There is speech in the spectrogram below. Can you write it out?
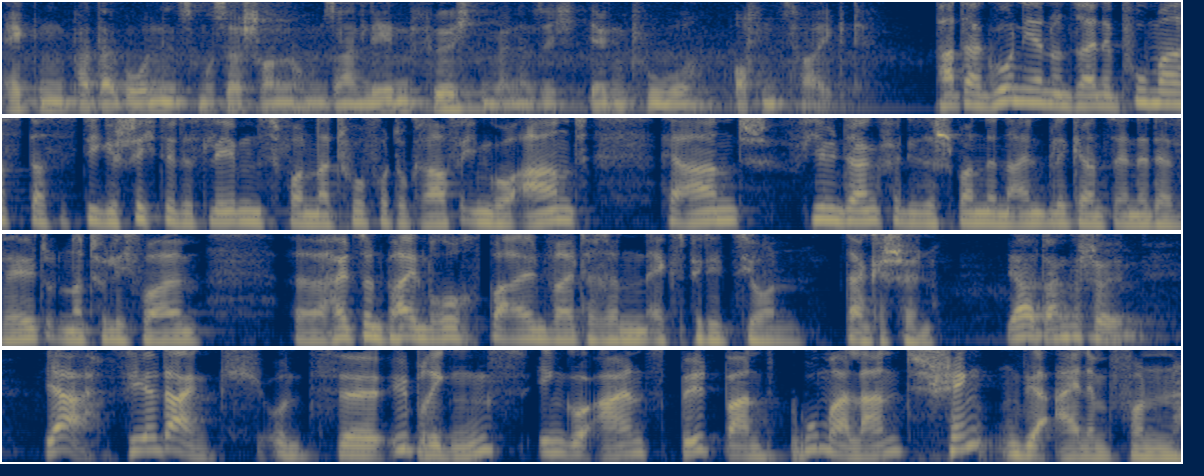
Ecken Patagoniens muss er schon um sein Leben fürchten, wenn er sich irgendwo offen zeigt. Patagonien und seine Pumas, das ist die Geschichte des Lebens von Naturfotograf Ingo Arndt. Herr Arndt, vielen Dank für diese spannenden Einblicke ans Ende der Welt und natürlich vor allem äh, Hals- und Beinbruch bei allen weiteren Expeditionen. Dankeschön. Ja, Dankeschön. Ja, vielen Dank. Und äh, übrigens, Ingo Arns Bildband Pumaland schenken wir einem von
